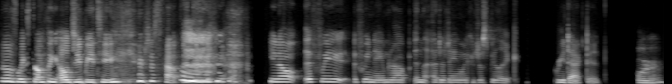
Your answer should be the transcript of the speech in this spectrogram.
It was like something LGBTQ just happened to you know, if we if we name drop in the editing, we could just be like redacted. Or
